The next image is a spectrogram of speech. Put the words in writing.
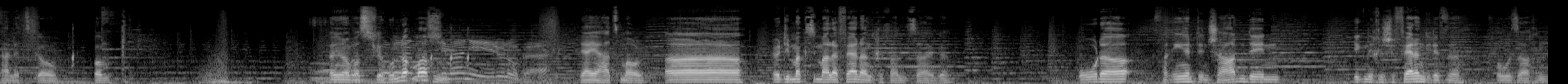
Ah, let's go. Komm. Kann ich noch was für 100 machen? Ja, ja, hat's Maul. Äh, hört die maximale Fernangriffanzeige. Oder verringert den Schaden, den gegnerische Fernangriffe verursachen.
